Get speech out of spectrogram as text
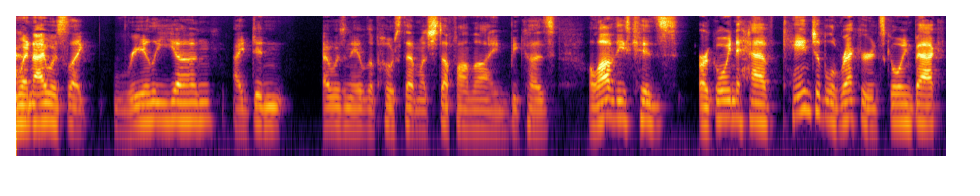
when I was like really young, I didn't I wasn't able to post that much stuff online because a lot of these kids are going to have tangible records going back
